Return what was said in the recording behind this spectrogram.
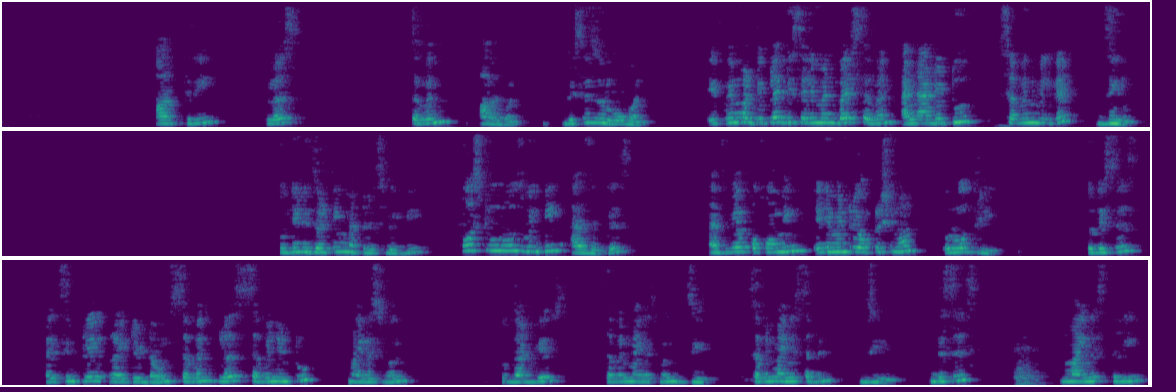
R3 plus 7 R1. This is row 1. If we multiply this element by 7 and add it to 7, we will get 0. So the resulting matrix will be, first two rows will be as it is, as we are performing elementary operation on row 3. So this is, I'll simply write it down, 7 plus 7 into minus 1 so that gives 7 minus 1, 0. 7 minus 7, 0. This is minus 3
